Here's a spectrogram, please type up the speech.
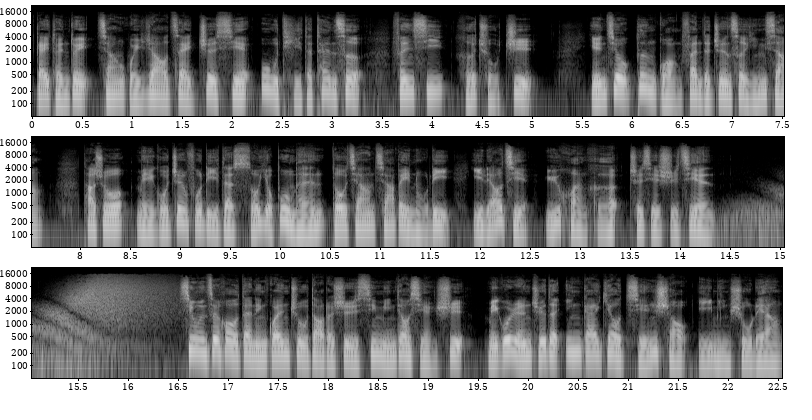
该团队将围绕在这些物体的探测、分析和处置，研究更广泛的政策影响。他说，美国政府里的所有部门都将加倍努力，以了解与缓和这些事件。新闻最后带您关注到的是，新民调显示，美国人觉得应该要减少移民数量。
